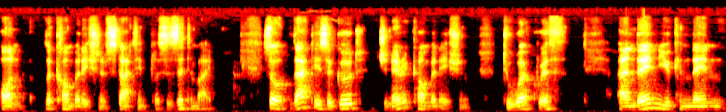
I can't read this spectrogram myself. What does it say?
on the combination of statin plus ezetimibe. So that is a good generic combination to work with. And then you can then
